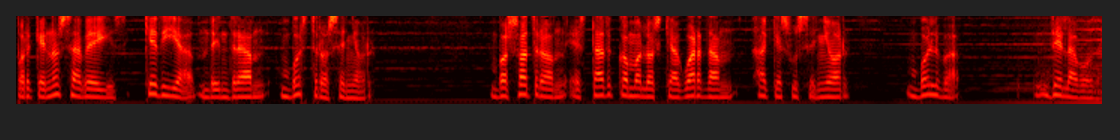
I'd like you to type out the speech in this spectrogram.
porque no sabéis qué día vendrá vuestro Señor. Vosotros estad como los que aguardan a que su Señor vuelva de la boda.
